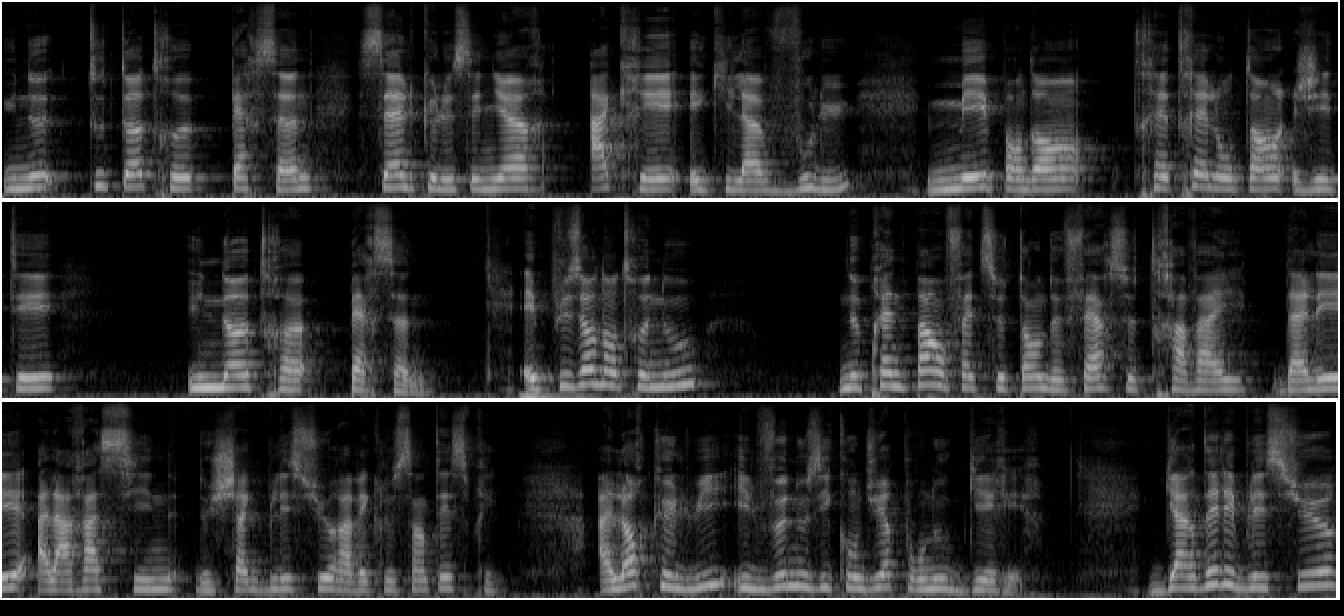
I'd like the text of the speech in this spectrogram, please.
une toute autre personne, celle que le Seigneur a créé et qu'il a voulu. Mais pendant très très longtemps, j'étais une autre personne. Et plusieurs d'entre nous ne prennent pas en fait ce temps de faire ce travail, d'aller à la racine de chaque blessure avec le Saint-Esprit, alors que lui, il veut nous y conduire pour nous guérir. Garder les blessures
